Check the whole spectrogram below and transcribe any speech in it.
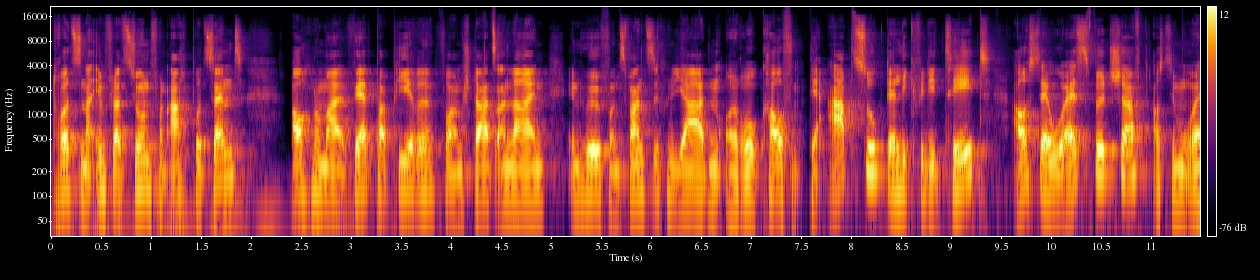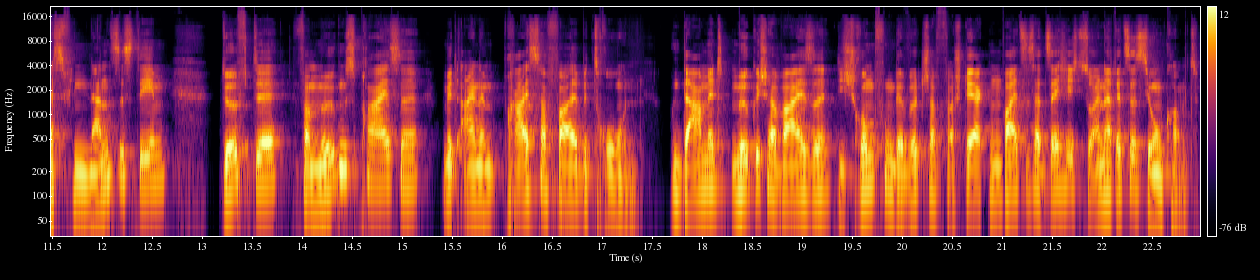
trotz einer Inflation von 8 Prozent auch nochmal Wertpapiere, vor allem Staatsanleihen, in Höhe von 20 Milliarden Euro kaufen. Der Abzug der Liquidität aus der US-Wirtschaft, aus dem US-Finanzsystem, dürfte Vermögenspreise mit einem Preisverfall bedrohen und damit möglicherweise die Schrumpfung der Wirtschaft verstärken, falls es tatsächlich zu einer Rezession kommt.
